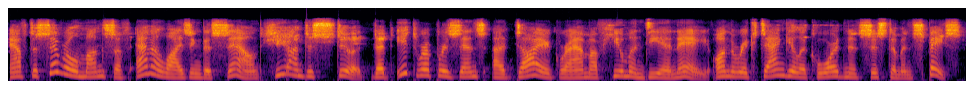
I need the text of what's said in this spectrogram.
After several months of analyzing the sound, he understood that it represents a diagram of human DNA on the rectangular coordinate system in space.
